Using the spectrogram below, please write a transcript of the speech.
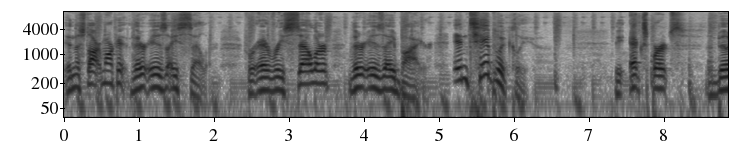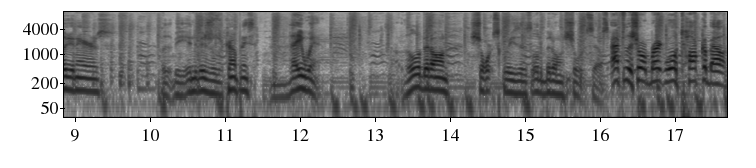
in the stock market, there is a seller. For every seller, there is a buyer. And typically, the experts, the billionaires, whether it be individuals or companies, they win. So a little bit on short squeezes, a little bit on short sales. After the short break, we'll talk about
